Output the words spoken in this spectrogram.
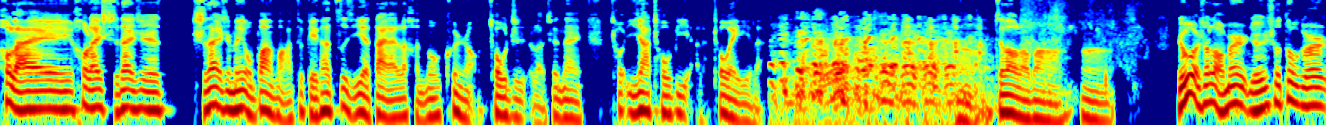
后来后来实在是实在是没有办法，就给他自己也带来了很多困扰，抽脂了，现在抽一下抽瘪了，抽 A 了，嗯，知道了吧？嗯，如果说老妹儿，有人说豆哥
